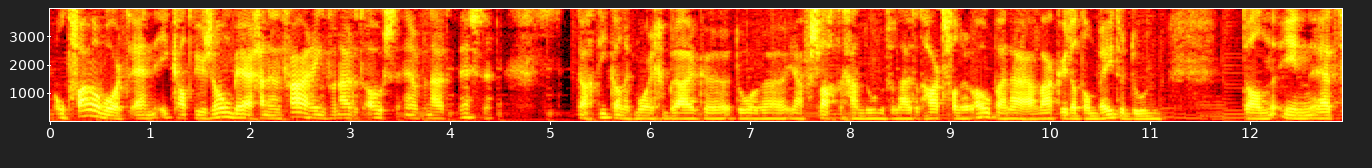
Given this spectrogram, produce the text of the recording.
ontvangen wordt. En ik had weer zo'n berg aan ervaring vanuit het oosten en vanuit het westen. Ik dacht, die kan ik mooi gebruiken door ja, verslag te gaan doen vanuit het hart van Europa. Nou ja, waar kun je dat dan beter doen dan in het,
